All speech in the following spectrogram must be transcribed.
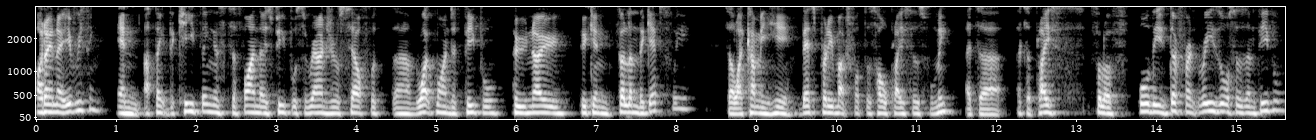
I don't know everything. And I think the key thing is to find those people, surround yourself with um, like minded people who know, who can fill in the gaps for you. So, like coming here, that's pretty much what this whole place is for me. It's a it's a place full of all these different resources and people.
